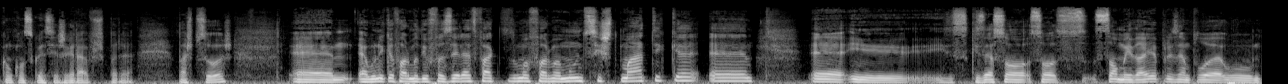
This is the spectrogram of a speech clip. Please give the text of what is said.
com consequências graves para, para as pessoas. a única forma de o fazer é, de facto, de uma forma muito sistemática é, e, e, se quiser só, só, só uma ideia, por exemplo, o,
